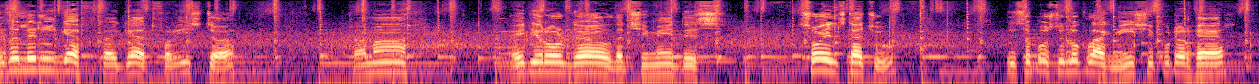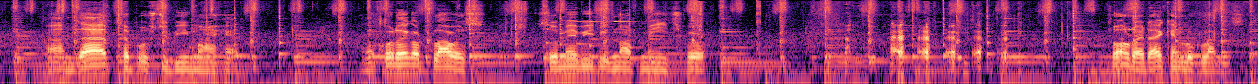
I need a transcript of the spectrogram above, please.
It's a little gift I get for Easter from a eight-year-old girl that she made this soil statue. It's supposed to look like me, she put her hair and that's supposed to be my hair. And of course I got flowers, so maybe it was not me, it's her. it's all right, I can look like this.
